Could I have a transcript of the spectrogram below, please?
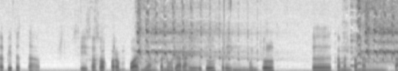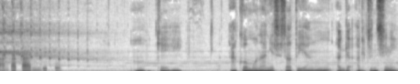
tapi tetap si sosok perempuan yang penuh darah itu sering muncul ke teman-teman seangkatan gitu Oke. Aku mau nanya sesuatu yang agak urgent sini.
